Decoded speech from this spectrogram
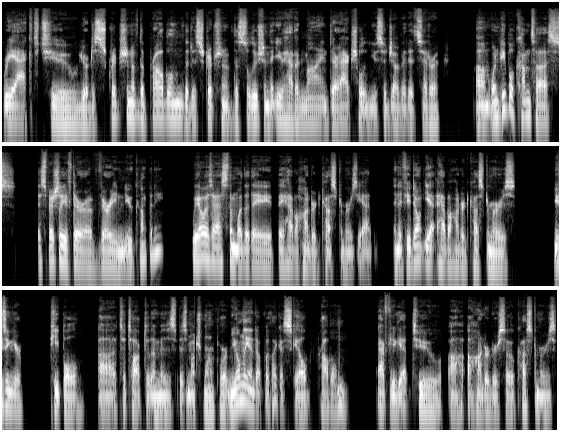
react to your description of the problem, the description of the solution that you have in mind, their actual usage of it, etc. Um, when people come to us, especially if they're a very new company, we always ask them whether they they have a hundred customers yet. And if you don't yet have a hundred customers, using your people uh, to talk to them is is much more important. You only end up with like a scale problem after you get to uh, a uh, hundred or so customers,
